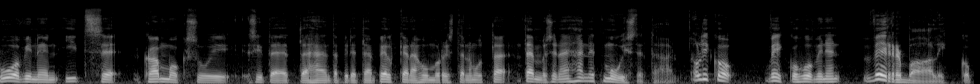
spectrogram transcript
Huovinen itse kammoksui sitä, että häntä pidetään pelkkänä humoristana, mutta tämmöisenä hänet muistetaan. Oliko Veikko Huovinen verbaalikko?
